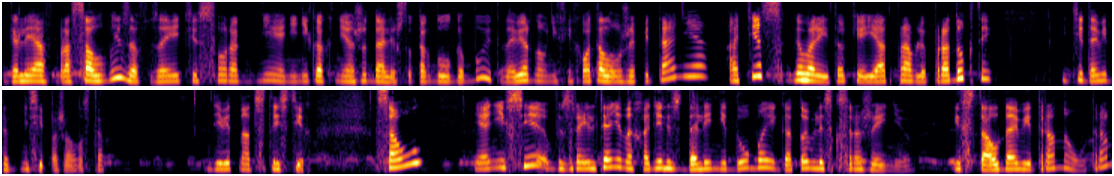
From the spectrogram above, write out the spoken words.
Голиаф бросал вызов, за эти 40 дней они никак не ожидали, что так долго будет, наверное, у них не хватало уже питания. Отец говорит, окей, я отправлю продукты, иди, Давид, отнеси, пожалуйста. 19 стих. Саул и они все в израильтяне находились в долине дуба и готовились к сражению. И встал Давид рано утром,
